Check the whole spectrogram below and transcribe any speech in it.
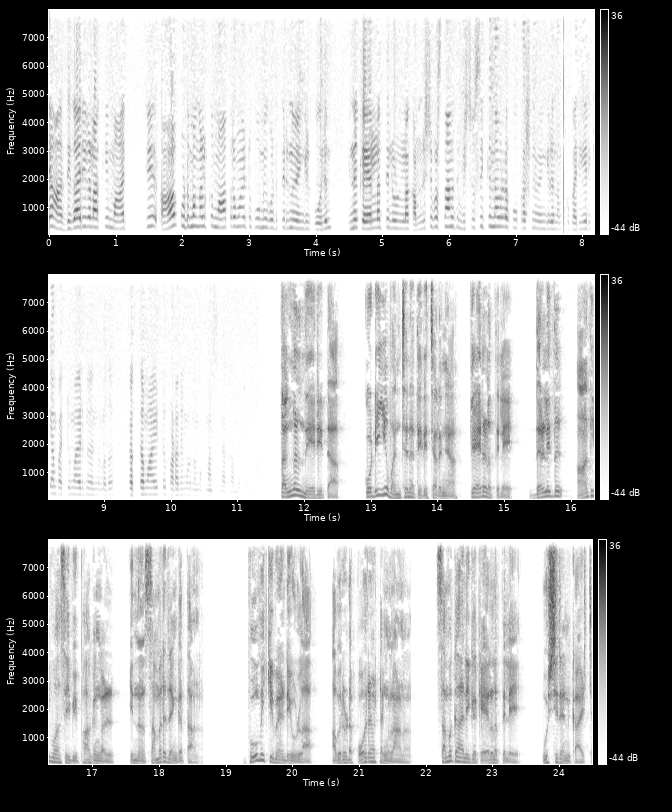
അവരെ അധികാരികളാക്കി മാറ്റി ആ കുടുംബങ്ങൾക്ക് മാത്രമായിട്ട് ഭൂമി കൊടുത്തിരുന്നുവെങ്കിൽ പോലും ഇന്ന് കേരളത്തിലുള്ള കമ്മ്യൂണിസ്റ്റ് പ്രസ്ഥാനത്തിൽ വിശ്വസിക്കുന്നവരുടെ ഭൂപ്രശ്നമെങ്കിലും നമുക്ക് പരിഹരിക്കാൻ പറ്റുമായിരുന്നു എന്നുള്ളത് വ്യക്തമായിട്ട് പഠനങ്ങൾ നമുക്ക് മനസ്സിലാക്കാൻ പറ്റുന്നു. തങ്ങൾ നേരിട്ട കൊടിയ വഞ്ചന തിരിച്ചറിഞ്ഞ കേരളത്തിലെ ദളിത് ആദിവാസി വിഭാഗങ്ങൾ ഇന്ന് സമരരംഗത്താണ്. ഭൂമിക്ക് വേണ്ടിയുള്ള അവരുടെ പോരാട്ടങ്ങളാണ് സമകാലിക കേരളത്തിലെ ഉശിരൻ കാഴ്ച.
